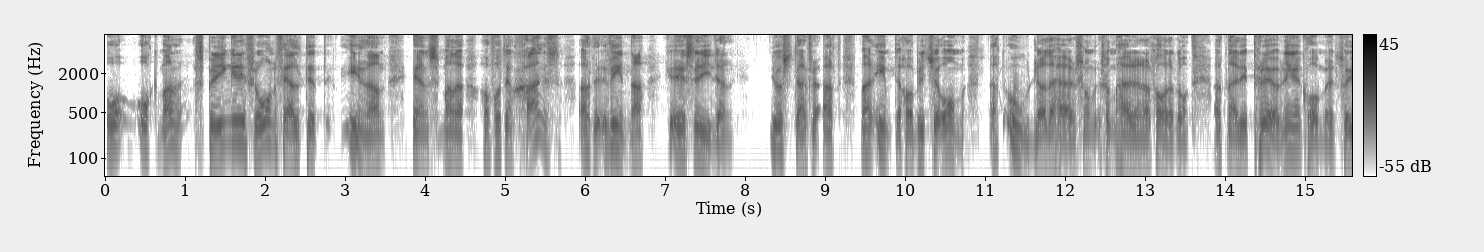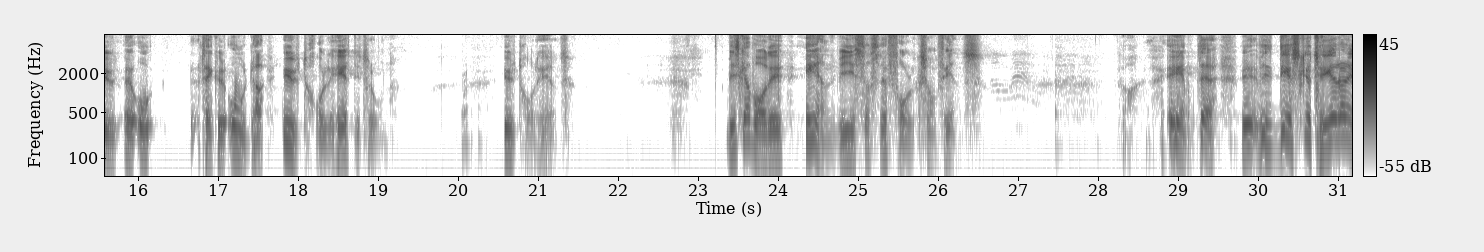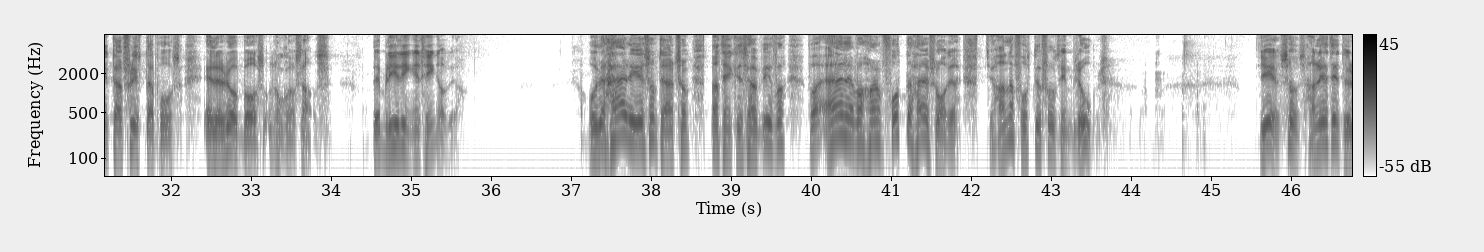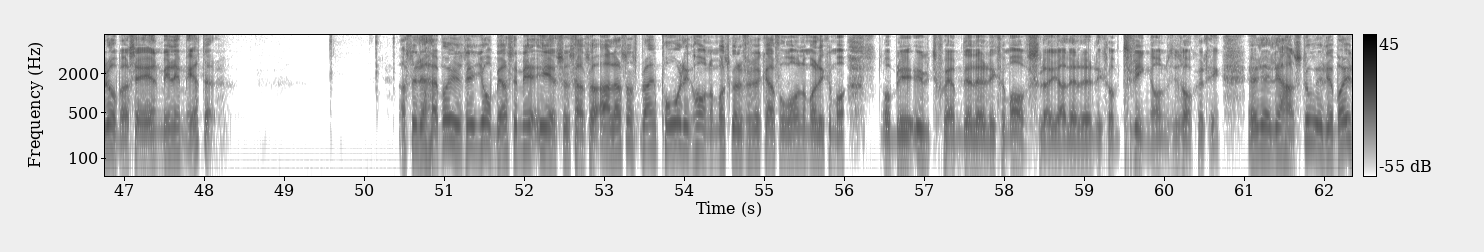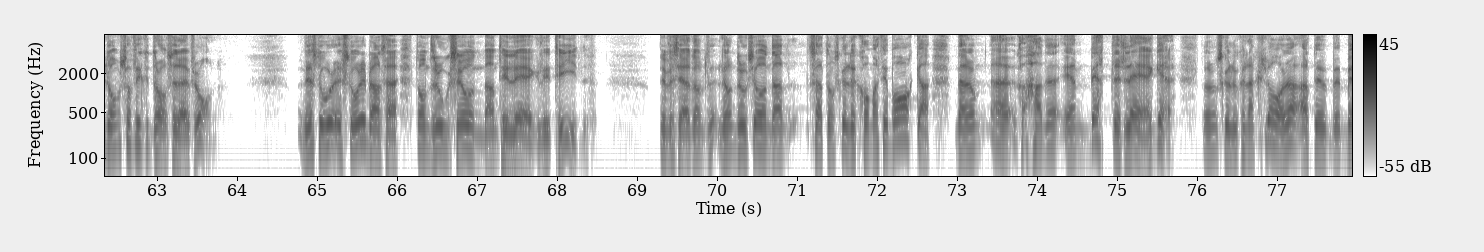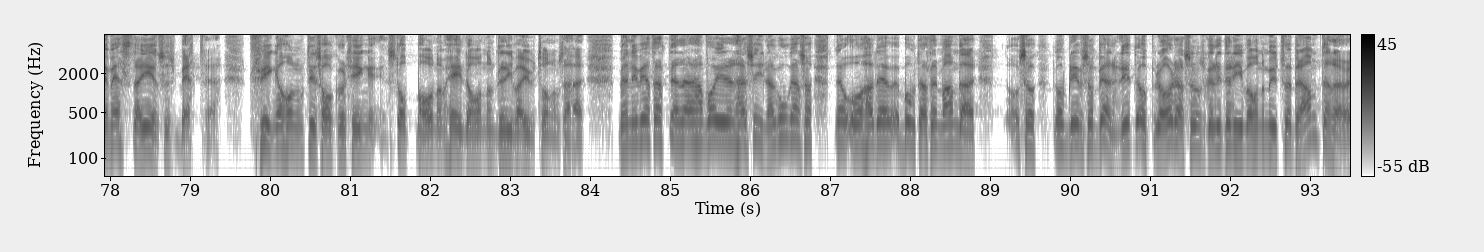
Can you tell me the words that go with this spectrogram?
Och, och man springer ifrån fältet innan ens man har fått en chans att vinna eh, striden Just därför att man inte har brytt sig om att odla det här som, som Herren har talat om. Att när det prövningen kommer så uh, tänker du odla uthållighet i tron. Uthållighet. Vi ska vara det envisaste folk som finns. inte, vi, vi diskuterar inte att flytta på oss eller rubba oss någonstans. Det blir ingenting av det. Och det här är sånt där som man tänker så här, vad, vad, är det, vad har han fått det här ifrån? Ja, han har fått det från sin bror. Jesus, han lät inte rubba sig en millimeter. Alltså det här var ju det jobbigaste med Jesus. Alltså alla som sprang på honom och skulle försöka få honom att, liksom, att, att bli utskämd eller liksom avslöjad eller liksom tvinga honom till saker och ting. Det, det, han stod, det var ju de som fick dra sig därifrån. Det står, det står ibland så här, de drog sig undan till läglig tid. Det vill säga de, de drog sig undan så att de skulle komma tillbaka när de eh, hade en bättre läge. Då de skulle kunna klara att bemästra Jesus bättre. Tvinga honom till saker och ting, stoppa honom, hejda honom, driva ut honom. så här. Men ni vet att när han var i den här synagogan så, och hade botat en man där och så, de blev så väldigt upprörda så de skulle driva honom ut för branten där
